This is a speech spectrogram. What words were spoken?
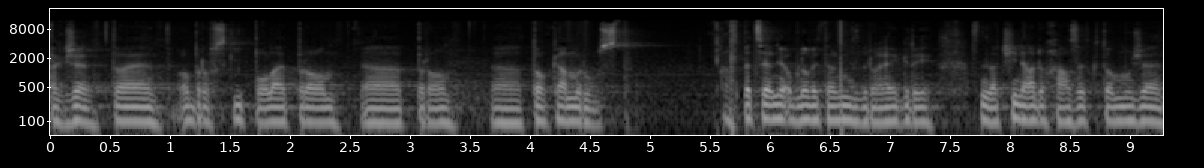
Takže to je obrovský pole pro, eh, pro eh, to, kam růst. A speciálně obnovitelné zdroje, kdy vlastně začíná docházet k tomu, že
